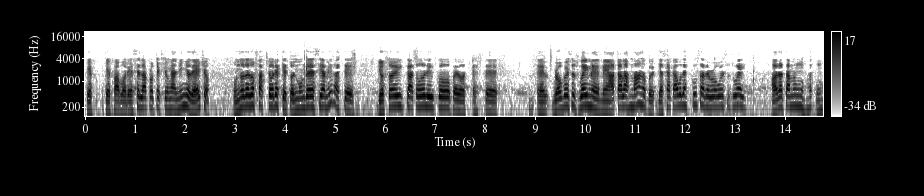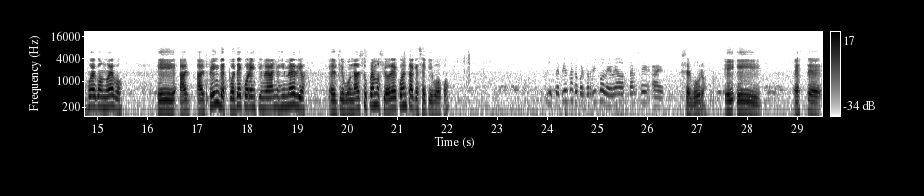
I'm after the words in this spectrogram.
que, favorece la protección al niño. De hecho, uno de los factores que todo el mundo decía, mira, este, yo soy católico, pero este, eh, Roe vs. Wade me, ata las manos, pues ya se acabó la excusa de Roe vs. Wade. Ahora estamos en un, juego nuevo. Y al, al, fin, después de 49 años y medio, el Tribunal Supremo se dio de cuenta que se equivocó. ¿Y usted piensa que Puerto Rico debe adaptarse a eso? Seguro. Y, y este,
